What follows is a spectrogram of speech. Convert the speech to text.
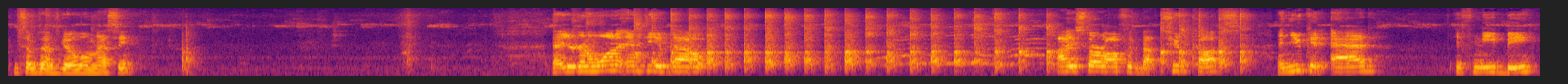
Can sometimes get a little messy. Now you're going to want to empty about, I start off with about two cups, and you can add if need be.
